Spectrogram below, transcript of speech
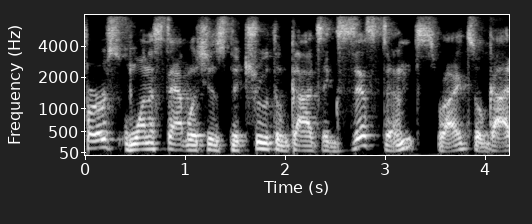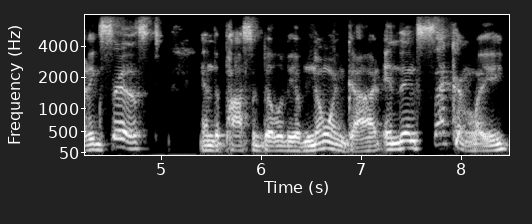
First, one establishes the truth of God's existence, right? So, God exists and the possibility of knowing God. And then, secondly,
